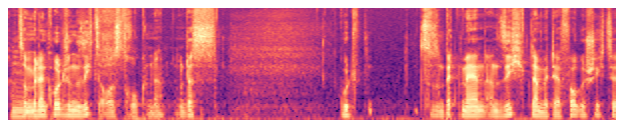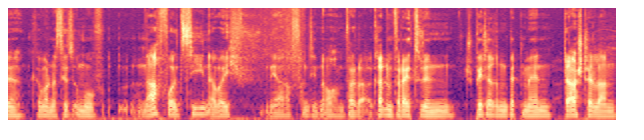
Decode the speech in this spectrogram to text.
hat so einen melancholischen Gesichtsausdruck, ne? Und das, gut, zu so einem Batman an sich, klar, mit der Vorgeschichte kann man das jetzt irgendwo nachvollziehen, aber ich, ja, fand ihn auch, gerade im Vergleich zu den späteren Batman-Darstellern,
